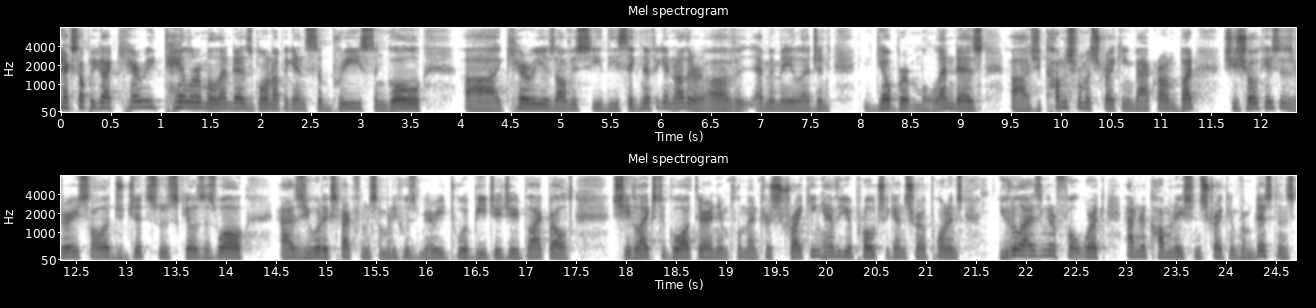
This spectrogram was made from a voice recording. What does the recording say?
Next up, we got Keri Taylor Melendez going up against Sabri Sengul. Uh, Keri is obviously the significant other of MMA legend Gilbert Melendez. Uh, she comes from a striking background, but she showcases very solid jiu-jitsu skills as well as you would expect from somebody who's married to a BJJ black belt. She likes to go out there and implement her striking heavy approach against her opponents, utilizing her footwork and her combination striking from distance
